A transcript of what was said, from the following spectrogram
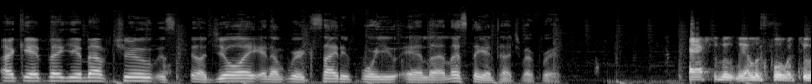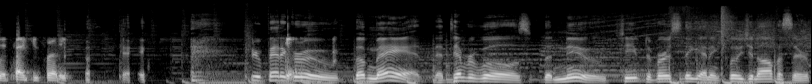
I can't thank you enough, True. It's a joy, and I'm, we're excited for you. And uh, let's stay in touch, my friend. Absolutely. I look forward to it. Thank you, Freddie. Okay. True Pettigrew, the man, the Timberwolves, the new Chief Diversity and Inclusion Officer.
